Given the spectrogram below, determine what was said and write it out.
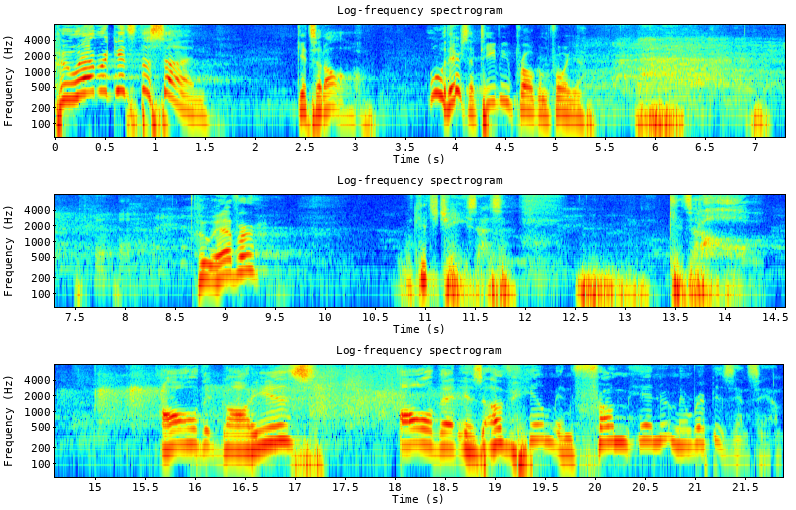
Whoever gets the Son gets it all. Oh, there's a TV program for you. Whoever gets Jesus gets it all. All that God is all that is of him and from him and represents him.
